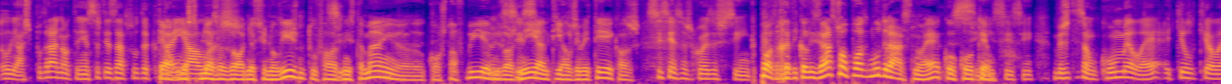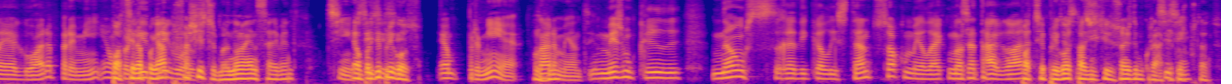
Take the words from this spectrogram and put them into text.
Aliás, poderá não, tenho a certeza absoluta que tem. Tem algumas semelhanças ao nacionalismo, tu falas sim. nisso também, uh, com estofobia, misoginia, anti-LGBT, aquelas... Sim, sim, essas coisas, sim. Que pode radicalizar, só pode moderar-se, não é? Com, com sim, o tempo. Sim, sim, Mas atenção, como ele é, aquilo que ele é agora, para mim, é um pode ser apoiado perigoso. por fascistas, mas não é necessariamente... Sim, é um partido perigoso. É, para mim é, claramente. Uhum. Mesmo que não se radicalize tanto, só como ele é, como ele já está agora. Pode ser perigoso para as instituições democráticas, sim, sim. portanto.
